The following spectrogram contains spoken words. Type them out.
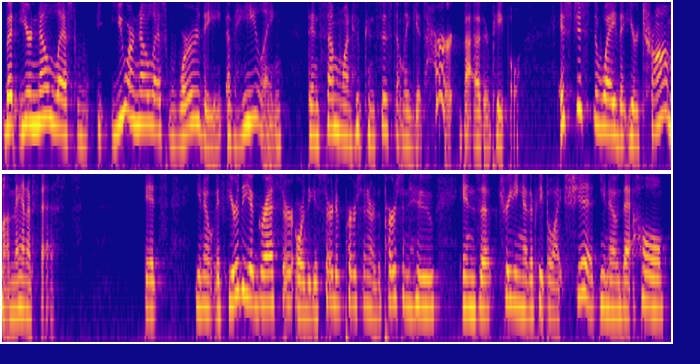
But you're no less you are no less worthy of healing than someone who consistently gets hurt by other people. It's just the way that your trauma manifests. It's, you know, if you're the aggressor or the assertive person or the person who ends up treating other people like shit, you know, that whole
